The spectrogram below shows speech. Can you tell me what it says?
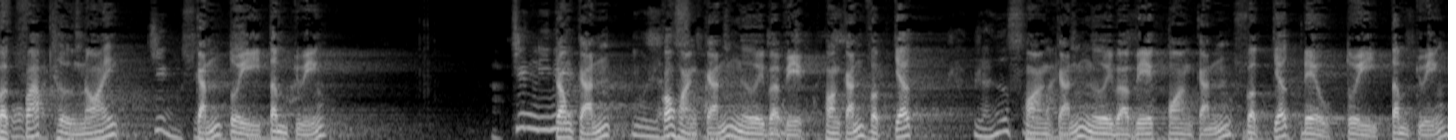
phật pháp thường nói, cảnh tùy tâm chuyển. Trong cảnh, có hoàn cảnh người và việc, hoàn cảnh vật chất. Hoàn cảnh người và việc, hoàn cảnh vật chất đều tùy tâm chuyển.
